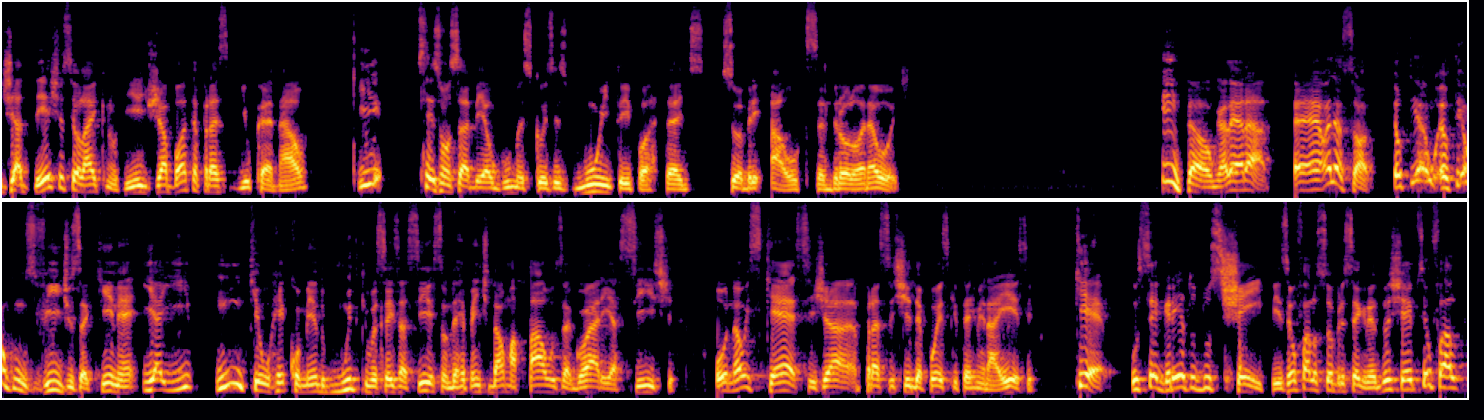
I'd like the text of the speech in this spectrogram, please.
já deixa o seu like no vídeo, já bota para seguir o canal que vocês vão saber algumas coisas muito importantes sobre a oxandrolona hoje. Então, galera, é, olha só, eu tenho, eu tenho alguns vídeos aqui, né? E aí, um que eu recomendo muito que vocês assistam, de repente dá uma pausa agora e assiste, ou não esquece já para assistir depois que terminar esse, que é o segredo dos shapes. Eu falo sobre o segredo dos shapes, eu falo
